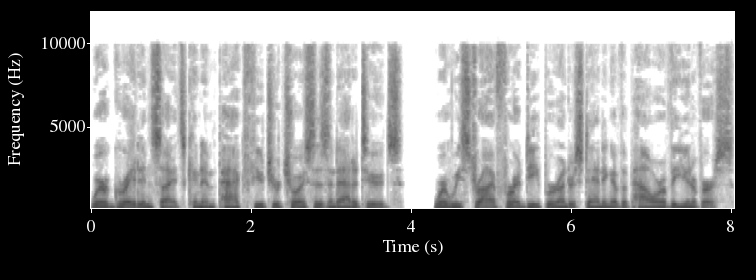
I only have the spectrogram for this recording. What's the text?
Where great insights can impact future choices and attitudes. Where we strive for a deeper understanding of the power of the universe.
